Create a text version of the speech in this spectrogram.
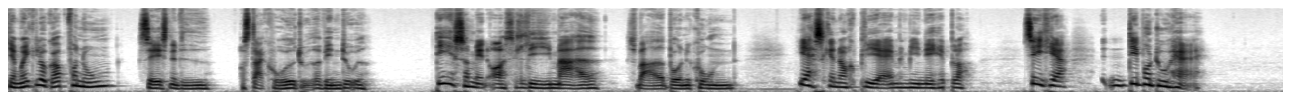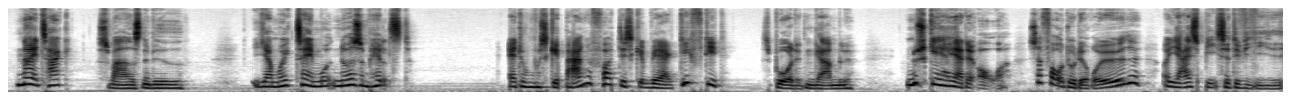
Jeg må ikke lukke op for nogen, sagde Snevide og stak hovedet ud af vinduet. Det er som en også lige meget, svarede bondekonen. Jeg skal nok blive af med mine æbler. Se her, det må du have. Nej tak, svarede Snevide. Jeg må ikke tage imod noget som helst. Er du måske bange for, at det skal være giftigt? spurgte den gamle. Nu skærer jeg det over, så får du det røde, og jeg spiser det hvide.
